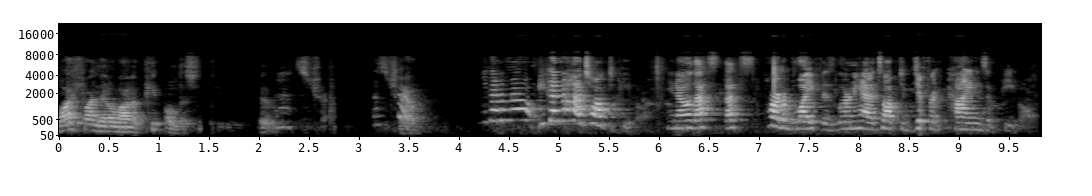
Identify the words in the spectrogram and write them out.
Well, I find that a lot of people listen to you too. That's true. That's true. You gotta know. You gotta know how to talk to people. You know, that's that's part of life is learning how to talk to different kinds of people.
